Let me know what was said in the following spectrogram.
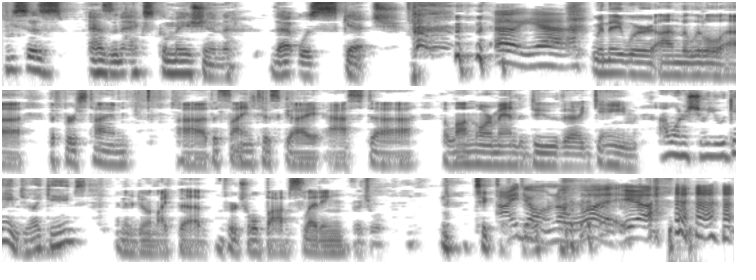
he says as an exclamation that was sketch." Oh, yeah. when they were on the little uh the first time uh the scientist guy asked uh the lawnmower man to do the game. I want to show you a game. Do you like games? And they're doing like the virtual bobsledding. Virtual TikTok. I don't know what. Yeah.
